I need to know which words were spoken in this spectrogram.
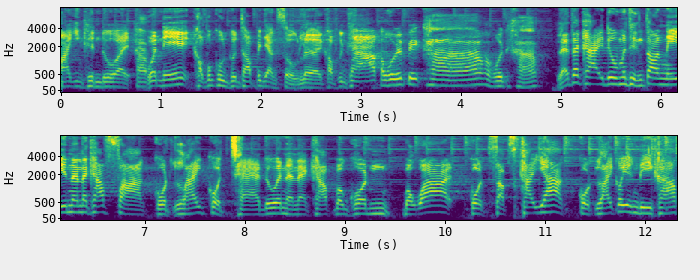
มากยิ่งขึ้นด้วยครับวันนี้ขอบพระคุณคุณท็อปเป็นอย่างสูงเลย ขอบคุณครับ ขอบคุณพี่ปิ๊กครับ ขอบคุณครับ และถ้าใครดูมาถึงตอนนี้นะครับ ฝากกดไลค์กดแชร์ด้วยนะครับ บางคนบอกว่ากด subscribe ยาก กดไลค์ก็ยังดีครับ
